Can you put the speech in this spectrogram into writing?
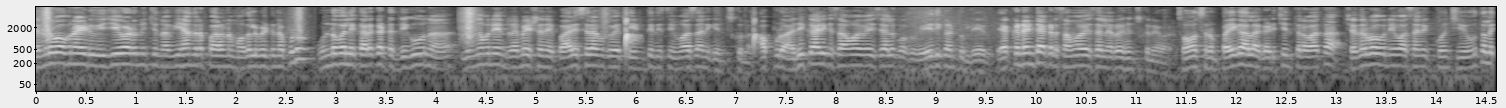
Chandrababu Naidu Vijayawada నుంచి నవ్యాంధ్ర పాలన మొదలుపెట్టినప్పుడు ఉండవల్లి కరకట్ట దిగువన లింగమనేని రమేష్ అనే పారిశ్రామికవేత్త ఇంటిని నివాసానికి ఎంచుకున్నారు. అప్పుడు అధికారిక సమావేశాలకు ఒక వేదిక అంటూ లేదు. ఎక్కడంటే అక్కడ సమావేశాలు నిర్వహించుకునేవారు. సంవత్సరం పైగా అలా గడిచిన తర్వాత చంద్రబాబు నివాసానికి కొంచెం యువతల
